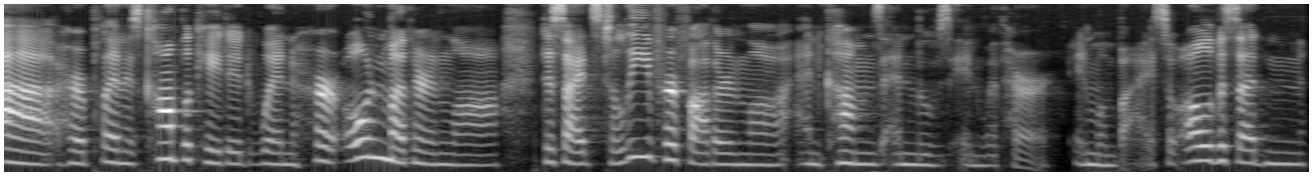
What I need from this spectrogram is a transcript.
Uh, her plan is complicated when her own mother in law decides to leave her father in law and comes and moves in with her in Mumbai. So all of a sudden,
